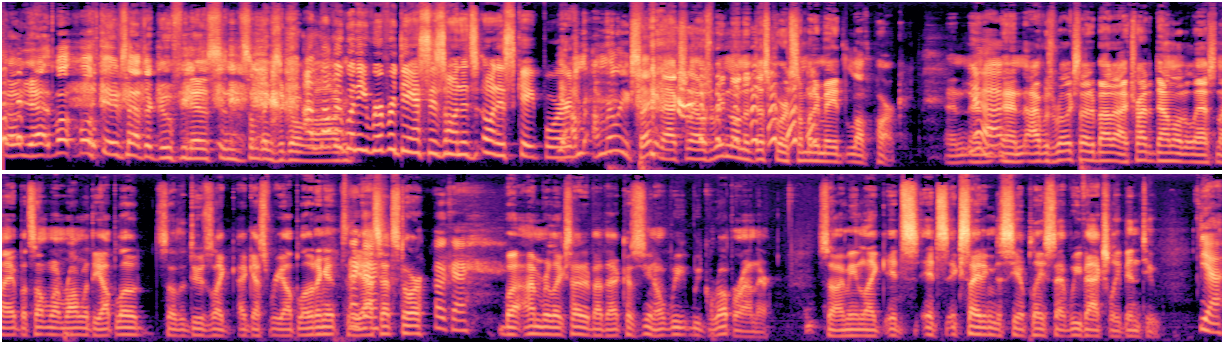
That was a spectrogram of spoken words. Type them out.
so, yeah, both, both games have their goofiness and some things that go wrong. I love it when he river dances on his on his skateboard. Yeah, I'm, I'm really excited. Actually, I was reading on the Discord somebody made Love Park, and Yeah. and, and I was really excited about it. I tried to download it last night, but something went wrong with the upload. So the dude's like, I guess, re-uploading it to the Okay. asset store. okay. But I'm really excited about that because you know we we grew up around there. So I mean, like it's it's exciting to see a place that we've actually been to. Yeah,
